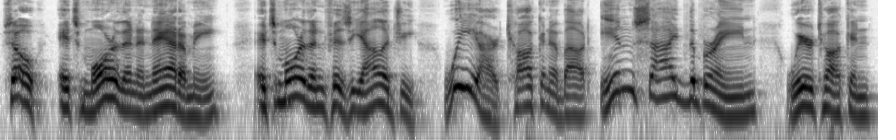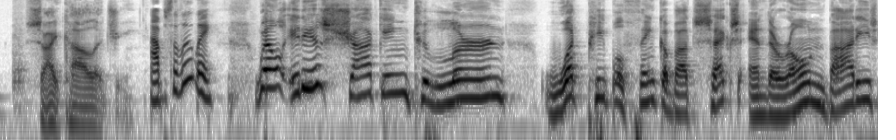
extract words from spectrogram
So it's more than anatomy, it's more than physiology. We are talking about inside the brain, we're talking psychology. Absolutely. Well, it is shocking to learn what people think about sex and their own bodies.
